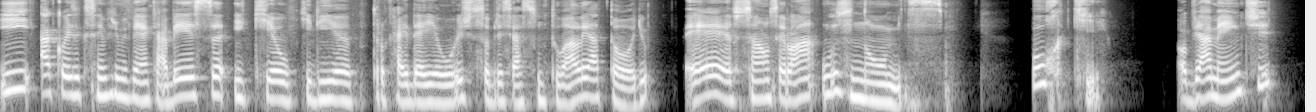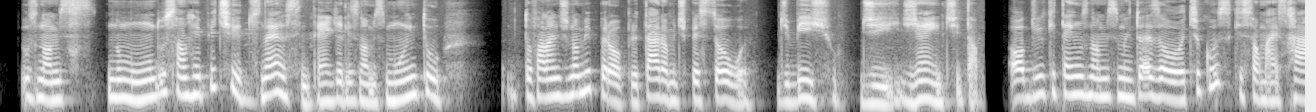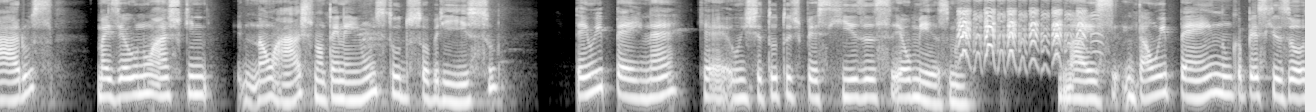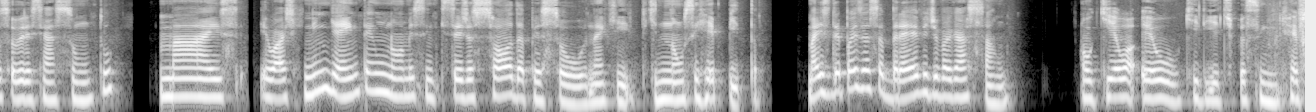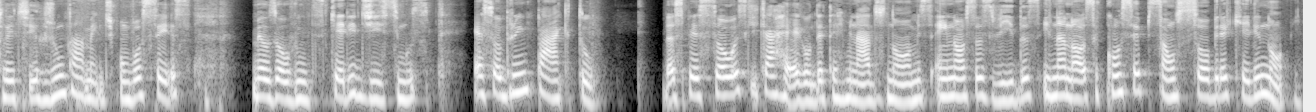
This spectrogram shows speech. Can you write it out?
E a coisa que sempre me vem à cabeça e que eu queria trocar ideia hoje sobre esse assunto aleatório é, são, sei lá, os nomes. Por quê? Obviamente, os nomes no mundo são repetidos, né? Assim, tem aqueles nomes muito. Tô falando de nome próprio, tá? Nome de pessoa, de bicho, de gente e tal. Óbvio que tem uns nomes muito exóticos, que são mais raros, mas eu não acho que. Não acho, não tem nenhum estudo sobre isso. Tem o IPEM, né? Que é o Instituto de Pesquisas Eu Mesma. Mas então o IPEM nunca pesquisou sobre esse assunto, mas eu acho que ninguém tem um nome assim que seja só da pessoa, né, que, que não se repita. Mas depois dessa breve divagação, o que eu, eu queria, tipo assim, refletir juntamente com vocês, meus ouvintes queridíssimos, é sobre o impacto das pessoas que carregam determinados nomes em nossas vidas e na nossa concepção sobre aquele nome.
